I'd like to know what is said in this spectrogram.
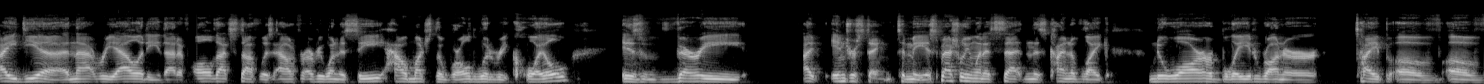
idea and that reality that if all that stuff was out for everyone to see, how much the world would recoil is very uh, interesting to me, especially when it's set in this kind of like noir Blade Runner type of of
